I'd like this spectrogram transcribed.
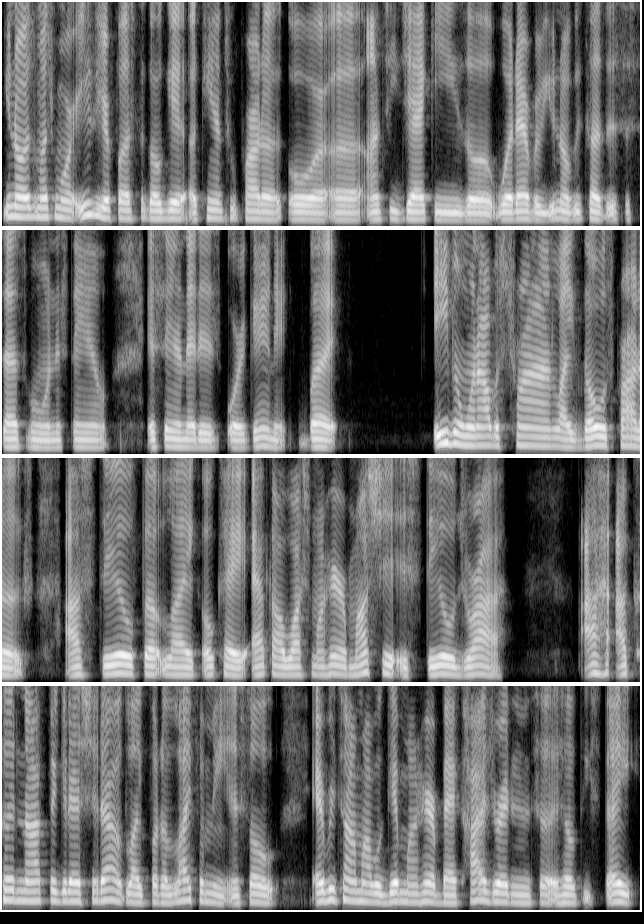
you know, it's much more easier for us to go get a Cantu product or uh Auntie Jackie's or whatever, you know, because it's accessible and it's saying it's saying that it's organic. But even when I was trying like those products, I still felt like, okay, after I wash my hair, my shit is still dry. I I could not figure that shit out, like for the life of me. And so every time I would get my hair back hydrated into a healthy state,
